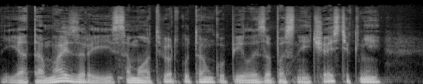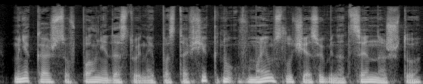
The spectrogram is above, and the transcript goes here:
И атомайзер, и саму отвертку там купил, и запасные части к ней. Мне кажется, вполне достойный поставщик. Но в моем случае особенно ценно, что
